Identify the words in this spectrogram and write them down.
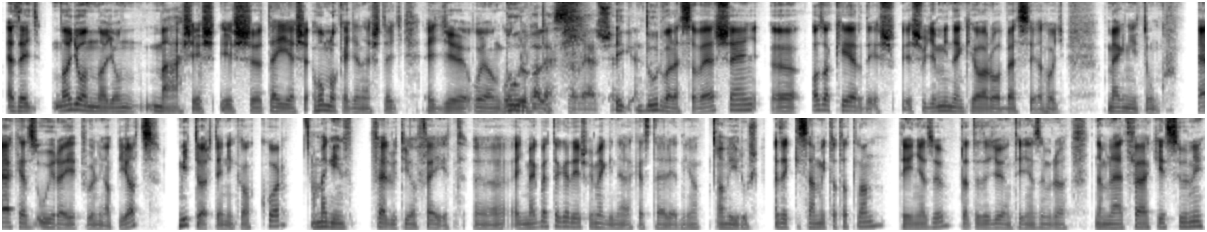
Ez egy nagyon-nagyon más és, és teljes homlok egyenest egy, egy olyan gondolat. Durva lesz a verseny. Igen, durva lesz a verseny. Az a kérdés, és ugye mindenki arról beszél, hogy megnyitunk, elkezd újraépülni a piac, mi történik akkor, ha megint felüti a fejét egy megbetegedés, vagy megint elkezd terjedni a, a vírus. Ez egy kiszámíthatatlan tényező, tehát ez egy olyan tényező, amiről nem lehet felkészülni,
